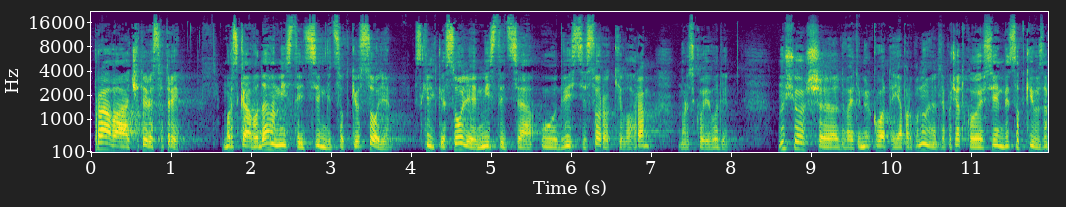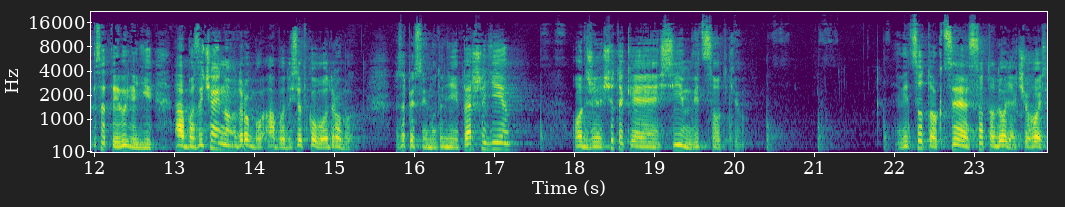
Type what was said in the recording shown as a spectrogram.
Вправа 403. Морська вода містить 7% солі. Скільки солі міститься у 240 кг морської води? Ну що ж, е, давайте міркувати. Я пропоную для початку 7% записати вигляді або звичайного дробу, або десяткового дробу. Записуємо тоді перша дія. Отже, що таке 7%? Відсоток це сота доля чогось.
